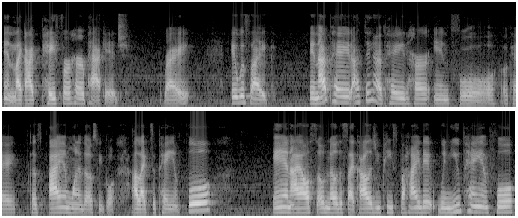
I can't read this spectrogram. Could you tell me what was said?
and like I paid for her package, right? It was like, and I paid, I think I paid her in full, okay? Because I am one of those people. I like to pay in full. And I also know the psychology piece behind it. When you pay in full,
